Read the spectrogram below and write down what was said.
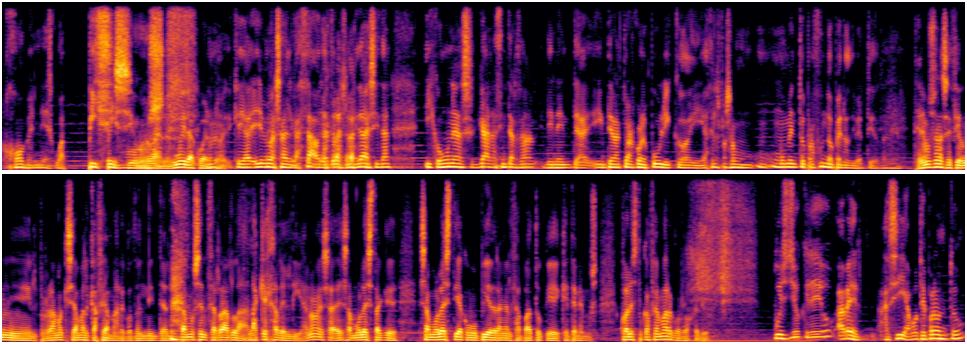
jóvenes, guapísimos. Guapísimos, bueno, muy de acuerdo. Que ya ellos más adelgazados ya todas las navidades y tal, y con unas ganas de interactuar, de inter- interactuar con el público y hacerles pasar un, un- un momento profundo pero divertido también. Tenemos una sección en el programa que se llama El Café Amargo, donde intentamos encerrar la, la queja del día, ¿no? Esa, esa, molesta que, esa molestia como piedra en el zapato que, que tenemos. ¿Cuál es tu café amargo, Rogelio? Pues yo creo, a ver, así a bote pronto,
